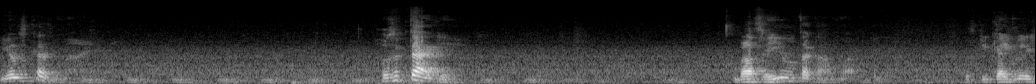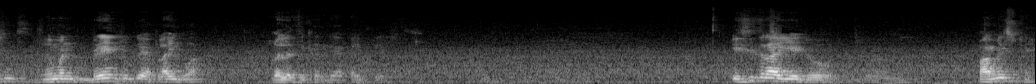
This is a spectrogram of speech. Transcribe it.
یہ اس کا ذمہ ہے۔ ہو سکتا ہے کہ بڑا صحیح ہوتا کام آپ کے اس کی کیلکولیشن ہیومن برین چونکہ اپلائی ہوا، غلطی کر گیا کیلکولیشن اسی طرح یہ جو پامسٹ ہیں،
